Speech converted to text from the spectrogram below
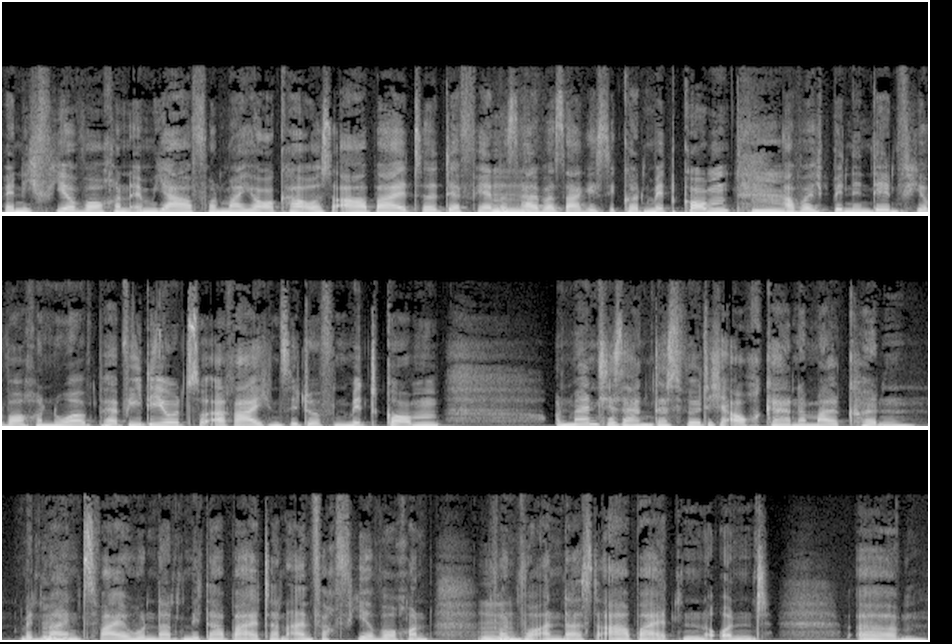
wenn ich vier Wochen im Jahr von Mallorca aus arbeite. Der Fairness mm. halber sage ich, sie können mitkommen, mm. aber ich bin in den vier Wochen nur per Video zu erreichen. Sie dürfen mitkommen. Und manche sagen, das würde ich auch gerne mal können, mit mhm. meinen 200 Mitarbeitern einfach vier Wochen mhm. von woanders arbeiten. Und ähm,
